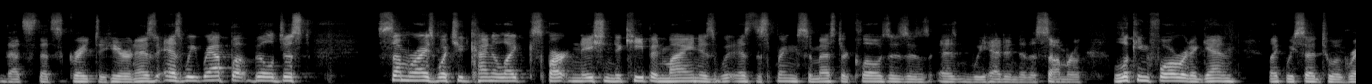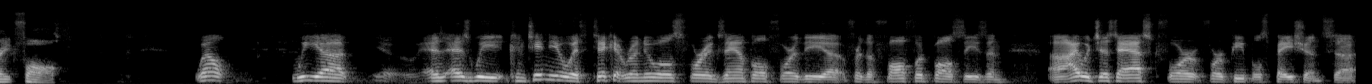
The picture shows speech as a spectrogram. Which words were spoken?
that's that's great to hear. And as as we wrap up, Bill, just summarize what you'd kind of like Spartan Nation to keep in mind as as the spring semester closes and as we head into the summer. Looking forward again, like we said, to a great fall. Well, we uh, as as we continue with ticket renewals, for example, for the uh, for the fall football season, uh, I would just ask for for people's patience. Uh,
